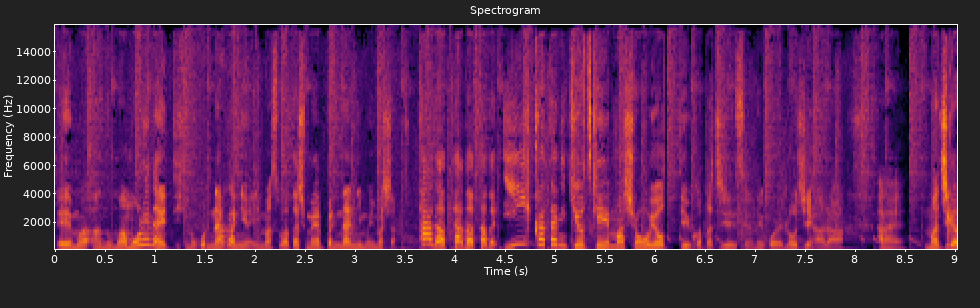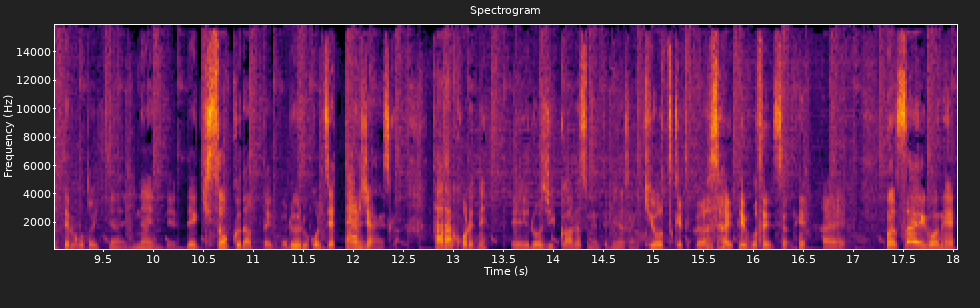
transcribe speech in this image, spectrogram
えー、ま、あの、守れないって人も、これ中にはいます。私もやっぱり何人もいました。ただ、ただ、ただ、言い方に気をつけましょうよっていう形ですよね。これ、ロジハラ。はい。間違ってること言ってないいないんで。で、規則だったりとか、ルール、これ絶対あるじゃないですか。ただ、これね、えー、ロジックハラスメント皆さん気をつけてくださいということですよね。はい。まあ、最後ね、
